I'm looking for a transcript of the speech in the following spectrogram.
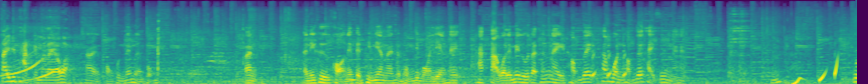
ไส้ที่ผัดกันมาแล้วอะใช่ของคุณไม่เหมือนผม ปั้น อันนี้คือของในเป็นพรีเมียมนะเดี๋ยวผมหยิบมาเรียงให้ฮักเก่าอะไรไม่รู้แต่ข้างในท็อปด้วยข้างบนท็อปด้วยไข่กุ้งนะฮะหืมดู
